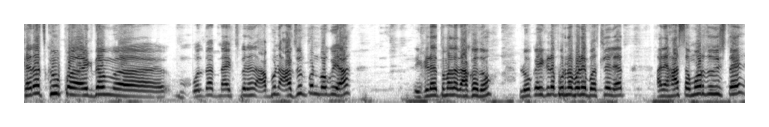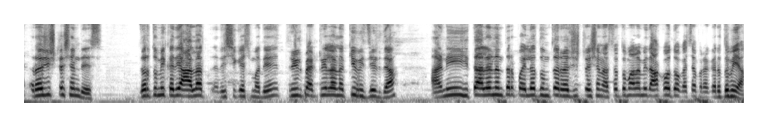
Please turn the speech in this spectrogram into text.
खरंच खूप एकदम बोलतात ना एक्सपिरियन्स आपण अजून पण बघूया. इकडे तुम्हाला दाखवतो. लोक इकडे पूर्णपणे बसलेले आहेत. आणि हा समोर जो दिसतोय रजिस्ट्रेशन डेस जर तुम्ही कधी आलात ऋषिकेशमध्ये थ्रिल फॅक्टरीला नक्की व्हिजिट द्या. आणि इथं आल्यानंतर पहिलं तुमचं रजिस्ट्रेशन असतं तुम्हाला मी दाखवतो कशा प्रकारे तुम्ही या.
